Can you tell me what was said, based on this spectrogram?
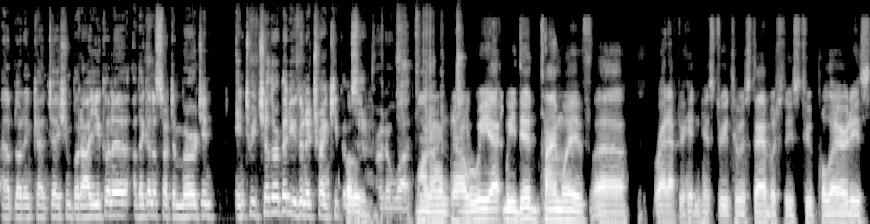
uh, Blood Incantation. But are you to? Are they to start to merge in, into each other a bit? Are you to try and keep them separate or what? No, no, no. We uh, we did Time Wave uh, right after Hidden History to establish these two polarities,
